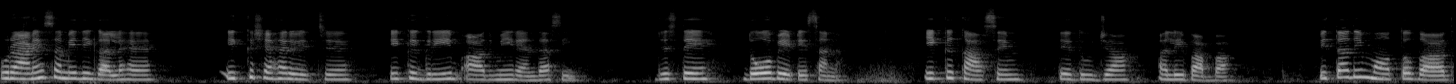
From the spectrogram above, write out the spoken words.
ਪੁਰਾਣੇ ਸਮੇਂ ਦੀ ਗੱਲ ਹੈ। ਇੱਕ ਸ਼ਹਿਰ ਵਿੱਚ ਇੱਕ ਗਰੀਬ ਆਦਮੀ ਰਹਿੰਦਾ ਸੀ, ਜਿਸ ਦੇ ਦੋ ਬੇਟੇ ਸਨ। ਇੱਕ ਕਾਸਿਮ ਅਤੇ ਦੂਜਾ ਅਲੀ ਬਾਬਾ। ਪਿਤਾ ਦੀ ਮੌਤ ਤੋਂ ਬਾਅਦ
